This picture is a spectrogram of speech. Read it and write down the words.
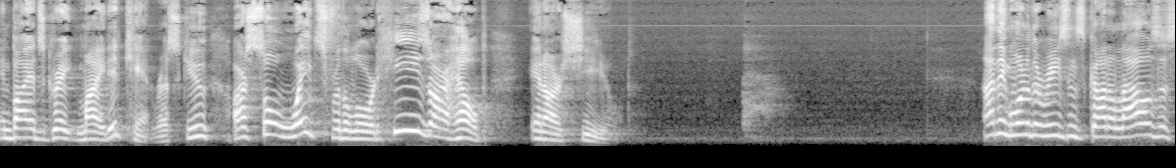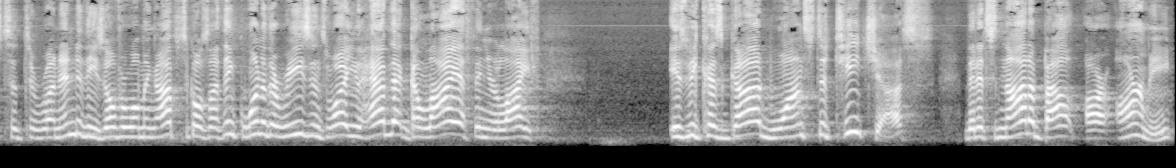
and by its great might it can't rescue. Our soul waits for the Lord. He's our help and our shield. I think one of the reasons God allows us to, to run into these overwhelming obstacles, I think one of the reasons why you have that Goliath in your life is because God wants to teach us that it's not about our army,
